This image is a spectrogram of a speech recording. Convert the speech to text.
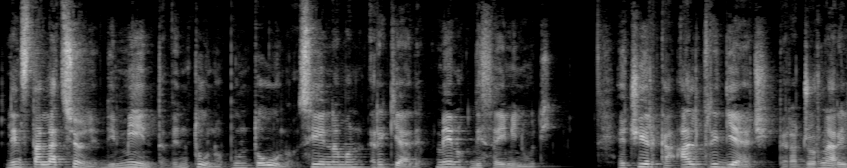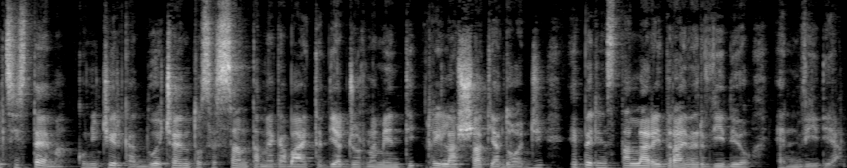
L'installazione di Mint 21.1 Cinnamon richiede meno di 6 minuti e circa altri 10 per aggiornare il sistema con i circa 260 MB di aggiornamenti rilasciati ad oggi e per installare i driver video Nvidia.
